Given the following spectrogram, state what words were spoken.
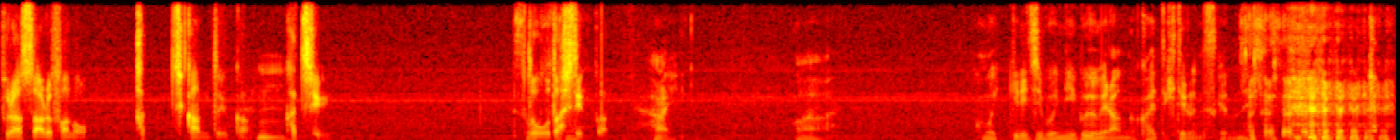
プラスアルファの価値観というか、うん、価値どう出していくか。はい。まあ、思いっきり自分にブーメランが返ってきてるんですけどね。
